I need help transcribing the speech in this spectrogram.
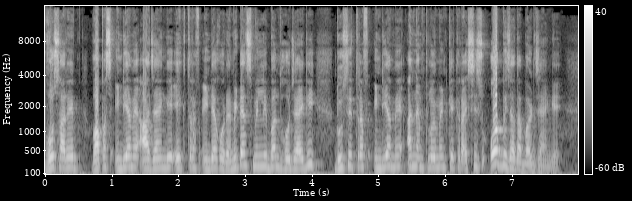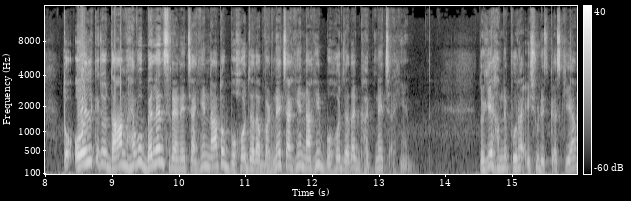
वो सारे वापस इंडिया में आ जाएँगे। एक तरफ़ इंडिया को रेमिटेंस मिलनी बंद हो जाएगी। दूसरी तरफ़ इंडिया में अनएम्प्लॉयमेंट के क्राइसिस और भी ज़्यादा बढ़ जाएँगे। तो ऑयल के जो दाम है, वो बैलेंस रहने चाहिए। ना तो बहुत ज़्यादा बढ़ने चाहिए, ना ही बहुत ज़्यादा घटने चाहिए। तो ये हमने पूरा इशू डिस्कस किया।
